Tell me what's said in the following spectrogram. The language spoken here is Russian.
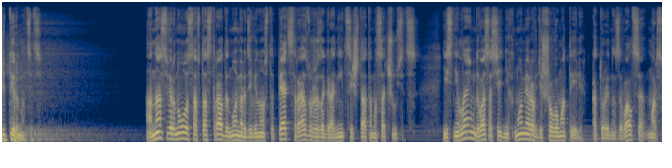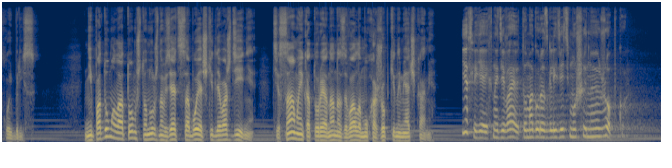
14. Она свернула с автострады номер 95 сразу же за границей штата Массачусетс и сняла им два соседних номера в дешевом отеле, который назывался «Морской бриз». Не подумала о том, что нужно взять с собой очки для вождения, те самые, которые она называла мухожопкиными очками. Если я их надеваю, то могу разглядеть мушиную жопку.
